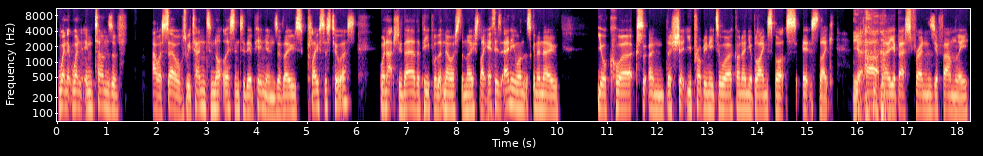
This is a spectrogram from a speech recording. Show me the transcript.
when it when in terms of ourselves we tend to not listen to the opinions of those closest to us when actually they're the people that know us the most like if there's anyone that's going to know your quirks and the shit you probably need to work on and your blind spots it's like your partner, your best friends, your family.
